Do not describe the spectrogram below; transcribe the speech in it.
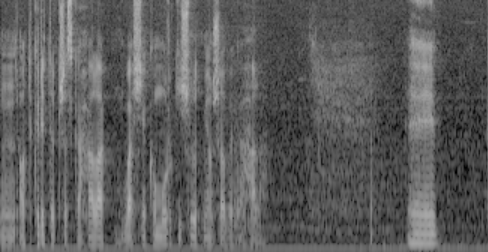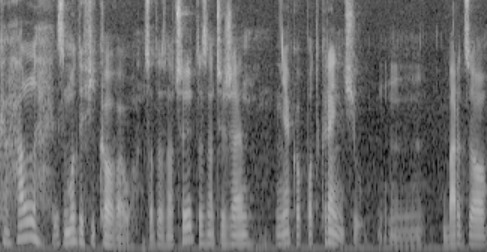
mm, odkryte przez Kahala właśnie komórki śródmiąższowe Kahala. E, Kahal zmodyfikował, co to znaczy? To znaczy, że niejako podkręcił, mm, bardzo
